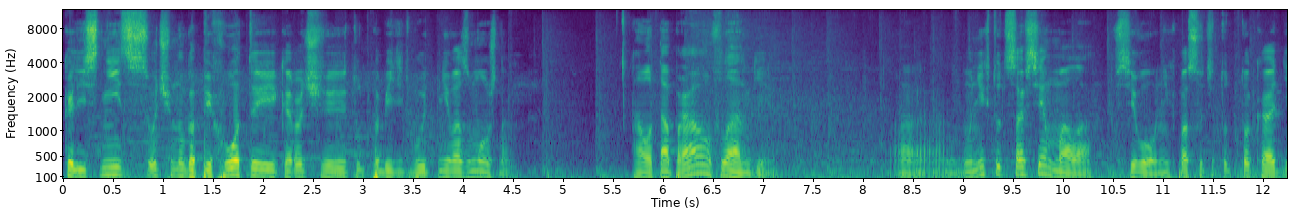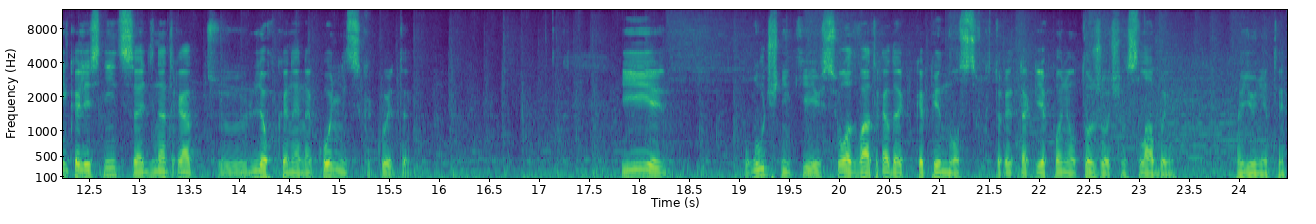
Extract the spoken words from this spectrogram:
колесниц, очень много пехоты, и, короче, тут победить будет невозможно. А вот на правом фланге а, у них тут совсем мало всего. У них, по сути, тут только одни колесницы, один отряд э, легкой, наверное, конницы какой-то. И лучники, и всего два отряда копеносцев, которые, так я понял, тоже очень слабые юниты.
